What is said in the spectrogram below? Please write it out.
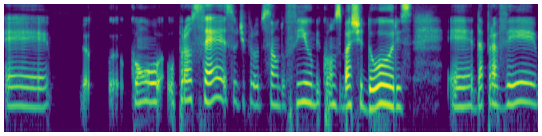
é, com o, o, processo de produção do filme, com os bastidores. É, dá para ver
